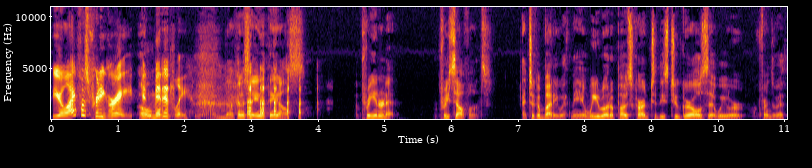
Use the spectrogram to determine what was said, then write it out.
your life was pretty great, Oh. admittedly. I'm not going to say anything else. Pre internet, pre cell phones. I took a buddy with me and we wrote a postcard to these two girls that we were friends with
